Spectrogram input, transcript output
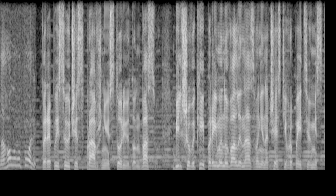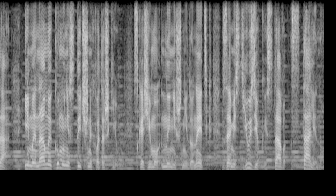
на голому полі? Переписуючи справжню історію Донбасу, більшовики перейменували названі на честь європейців міста іменами комуністичних ватажків. Скажімо, нинішній Донецьк замість Юзівки став Сталіно.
